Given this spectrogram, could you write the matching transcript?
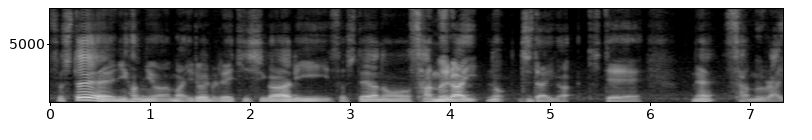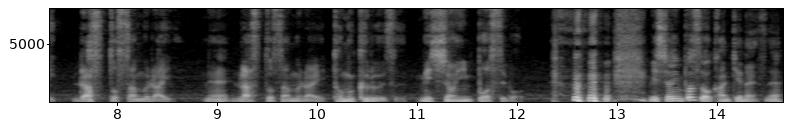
そして日本にはまあいろいろ歴史がありそしてあの侍の時代が来てね侍ラスト侍ねラスト侍トム・クルーズミッション・インポッシブル。ミッションインポッシブルは関係ないですね。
